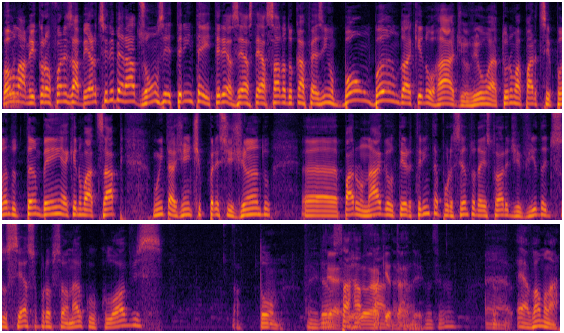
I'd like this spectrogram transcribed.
Vamos lá, microfones abertos e liberados, 11:33 h 33 Esta é a sala do cafezinho bombando aqui no rádio, viu? A turma participando também aqui no WhatsApp, muita gente prestigiando. Eh, para o Nagel ter 30% da história de vida de sucesso profissional com o Clóvis. Toma. Ele deu uma É, sarrafada É, é, vamos lá.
